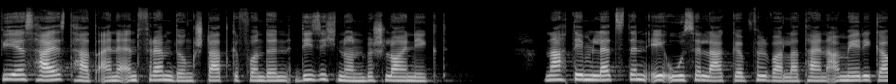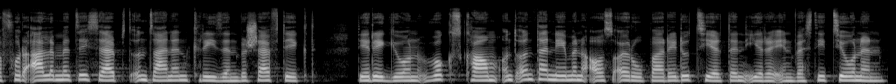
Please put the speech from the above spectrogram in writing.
Wie es heißt, hat eine Entfremdung stattgefunden, die sich nun beschleunigt. Nach dem letzten EU-CELAC-Gipfel war Lateinamerika vor allem mit sich selbst und seinen Krisen beschäftigt. Die Region wuchs kaum und Unternehmen aus Europa reduzierten ihre Investitionen.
